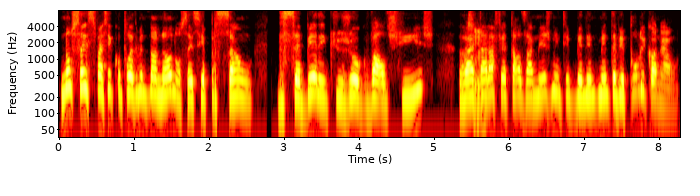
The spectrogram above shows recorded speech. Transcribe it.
Não sei se vai ser completamente não, não, não sei se a pressão de saberem que o jogo vale X vai Sim. estar a afetá-los à mesma, independentemente de haver público ou não.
